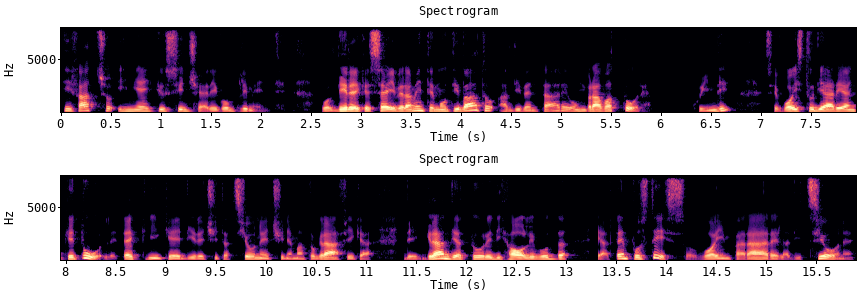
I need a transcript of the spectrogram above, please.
ti faccio i miei più sinceri complimenti. Vuol dire che sei veramente motivato a diventare un bravo attore. Quindi, se vuoi studiare anche tu le tecniche di recitazione cinematografica dei grandi attori di Hollywood e al tempo stesso vuoi imparare la dizione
